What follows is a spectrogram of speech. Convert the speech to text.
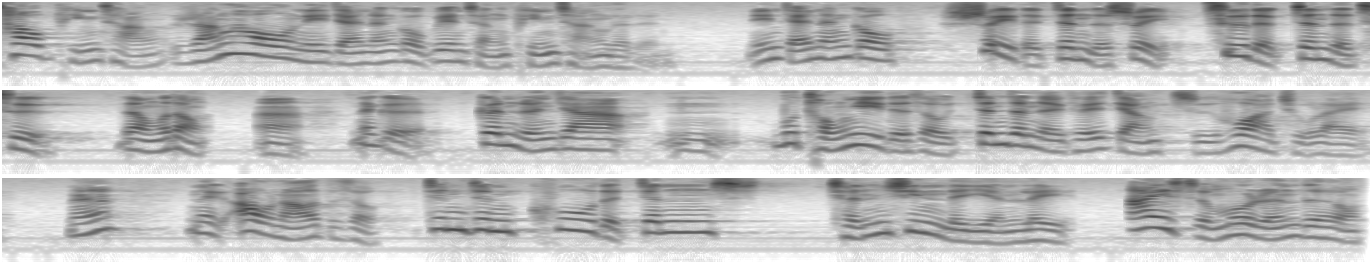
超平常，然后你才能够变成平常的人，你才能够睡的真的睡，吃的真的吃，懂不懂？啊，那个跟人家嗯不同意的时候，真正的可以讲直话出来。嗯，那个懊恼的时候，真正哭的真。诚信的眼泪，爱什么人的时候，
